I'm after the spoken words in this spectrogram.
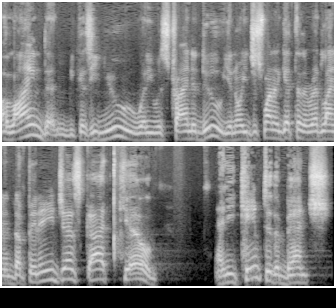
aligned him because he knew what he was trying to do. You know, he just wanted to get to the red line and dump it, and he just got killed. And he came to the bench,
